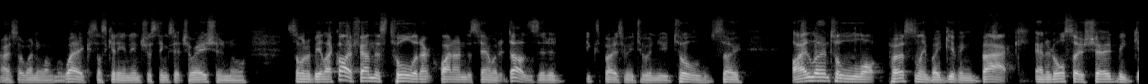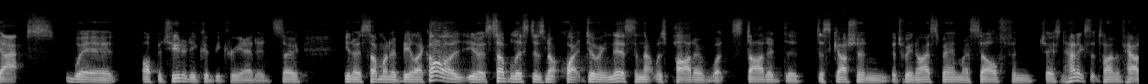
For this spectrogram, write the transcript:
as I went along the way because I was getting an interesting situation or someone would be like, oh, I found this tool. I don't quite understand what it does. It'd expose me to a new tool. So I learned a lot personally by giving back. And it also showed me gaps where opportunity could be created. So you know someone would be like oh you know Sublist3r is not quite doing this and that was part of what started the discussion between Ice3man myself and jason haddix at the time of how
